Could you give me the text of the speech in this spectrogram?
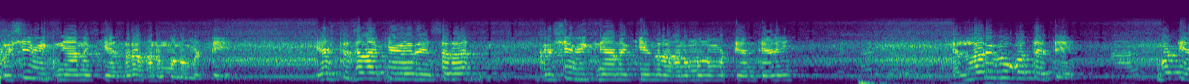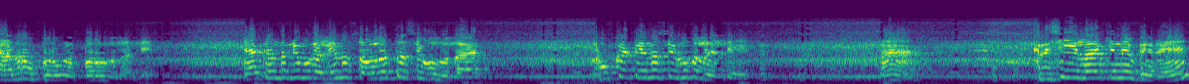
ಕೃಷಿ ವಿಜ್ಞಾನ ಕೇಂದ್ರ ಹನುಮನಮಟ್ಟಿ. ಎಷ್ಟು ಜನ ಕೇಳಿರಿ ಹೆಸರು? ಕೃಷಿ ವಿಜ್ಞಾನ ಕೇಂದ್ರ ಹನುಮನಮಟ್ಟಿ ಅಂತೇಳಿ? ಎಲ್ಲರಿಗೂ ಗೊತ್ತೈತಿ. ಬಟ್ ಯಾರು ಬರು, ಬರುದಿಲ್ಲ ಅಲ್ಲಿ. ಯಾಕಂದ್ರೆ ನಿಮ್ಗೆ ಅಲ್ಲೇನು ಸವಲತ್ತು ಸಿಗುದಿಲ್ಲ. ಪುಕ್ಕಟ್ಟೇನು ಸಿಗುದಿಲ್ಲ ಅಲ್ಲಿ. ಹಾ. ಕೃಷಿ ಇಲಾಖೆನೇ ಬೇರೆ,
